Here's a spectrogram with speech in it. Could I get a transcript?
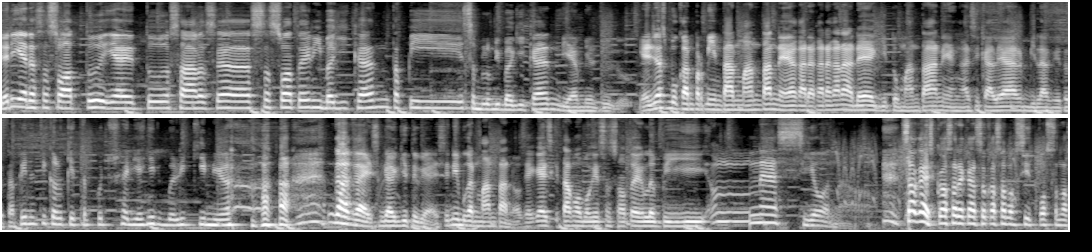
Jadi ada sesuatu yaitu seharusnya sesuatu yang dibagikan tapi sebelum dibagikan diambil dulu. Ya jelas bukan permintaan mantan ya. Kadang-kadang kan ada ya gitu mantan yang ngasih kalian bilang gitu. Tapi nanti kalau kita putus hadiahnya dibalikin ya. enggak guys, enggak gitu guys. Ini bukan mantan. Oke guys, kita ngomongin sesuatu yang lebih mm, nasional. So guys, kalau kalian suka sama sit post senang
